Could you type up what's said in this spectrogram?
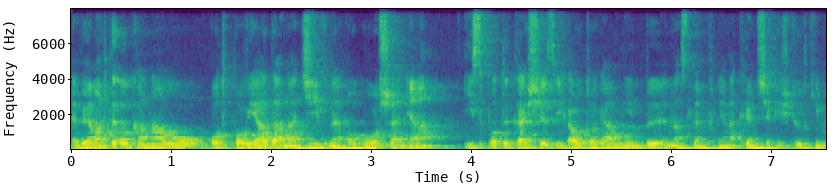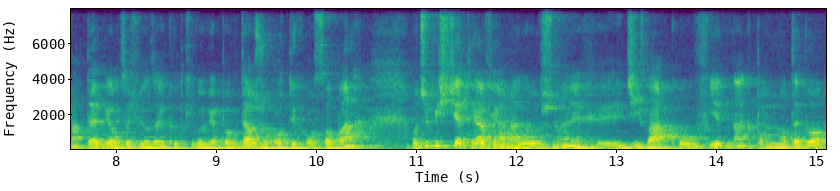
W ramach tego kanału odpowiada na dziwne ogłoszenia i spotyka się z ich autorami, by następnie nakręcić jakiś krótki materiał, coś w rodzaju krótkiego reportażu o tych osobach. Oczywiście trafia na różnych y, dziwaków, jednak pomimo tego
